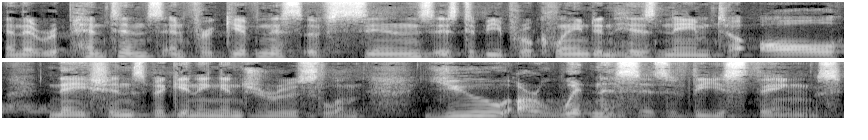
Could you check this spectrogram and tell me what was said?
and that repentance and forgiveness of sins is to be proclaimed in his name to all nations beginning in Jerusalem. You are witnesses of these things.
